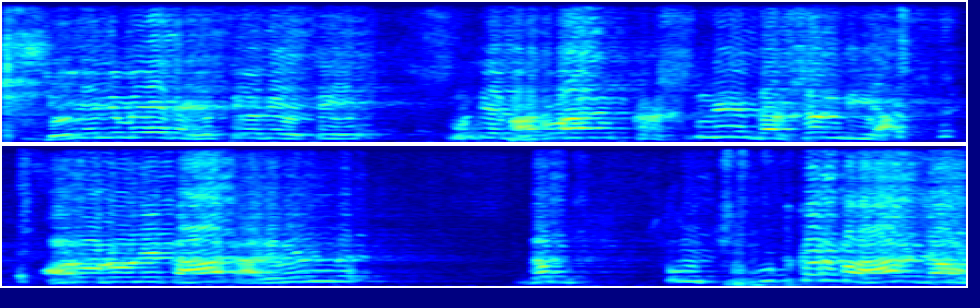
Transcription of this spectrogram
जेल में रहते रहते मुझे भगवान कृष्ण ने दर्शन दिया और उन्होंने कहा अरविंद, जब तुम छूट कर बाहर जाओ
